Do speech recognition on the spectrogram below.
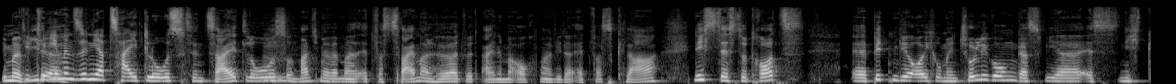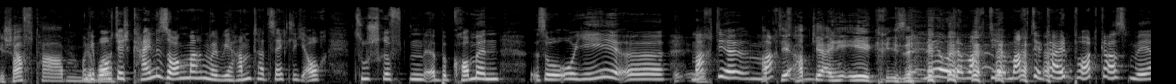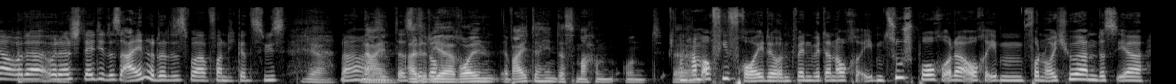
immer die wieder. Die Themen sind ja zeitlos. Sind zeitlos mhm. und manchmal, wenn man etwas zweimal hört, wird einem auch mal wieder etwas klar. Nichtsdestotrotz äh, bitten wir euch um Entschuldigung, dass wir es nicht geschafft haben. Und ihr braucht euch keine Sorgen machen, weil wir haben tatsächlich auch Zuschriften äh, bekommen, so, oh je, äh, macht ihr, macht habt ihr, habt ihr eine Ehekrise? Nee, oder macht ihr, macht ihr keinen Podcast mehr oder, oder stellt ihr das ein oder das war, fand ich ganz süß. Ja. Na, also, Nein, also wir, wir, wollen weiterhin das machen und, äh, und haben auch viel Freude und wenn wir dann auch eben Zuspruch oder auch eben von euch hören, dass ihr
